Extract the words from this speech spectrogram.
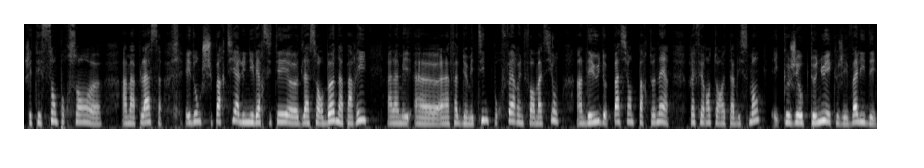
j'étais 100% euh, à ma place. Et donc, je suis partie à l'université euh, de la Sorbonne à Paris, à la, à la fac de médecine, pour faire une formation, un DU de patiente partenaire référente en rétablissement, et que j'ai obtenu et que j'ai validé.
